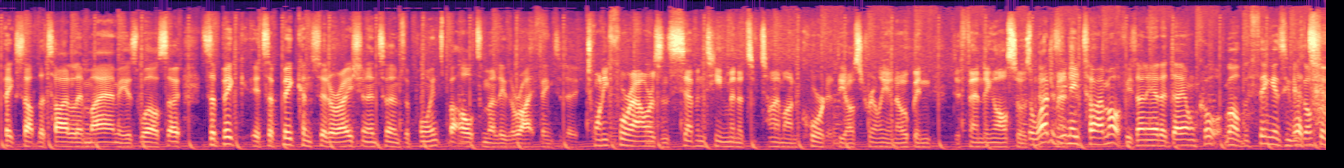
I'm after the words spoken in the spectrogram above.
picks up the title in Miami as well. So it's a big, it's a big consideration in terms of points, but ultimately the right thing to do. 24 hours and 17 minutes of time on court at the Australian Open, defending also. So why does mentioned. he need time off? He's only had a day on court. Well, the thing is, he was also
